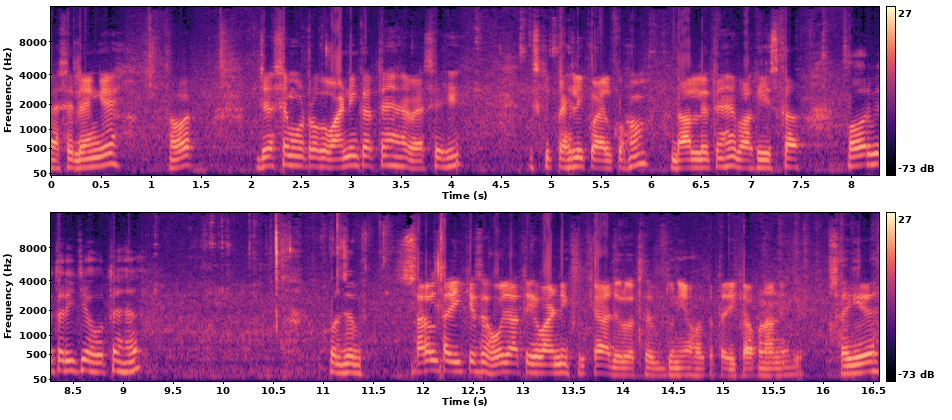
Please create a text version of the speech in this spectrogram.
ऐसे लेंगे और जैसे मोटर को वाइंडिंग करते हैं, वैसे ही इसकी पहली कोयल को हम डाल लेते हैं। बाकी इसका और भी तरीके होते हैं, पर जब सरल तरीके से हो जाती है वाइंडिंग फिर क्या ज़रूरत है दुनिया भर का तरीका अपनाने की? सही है?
